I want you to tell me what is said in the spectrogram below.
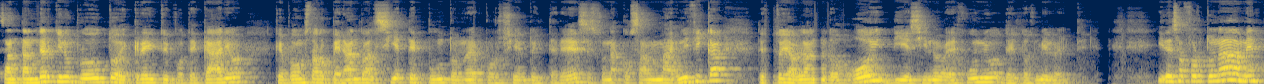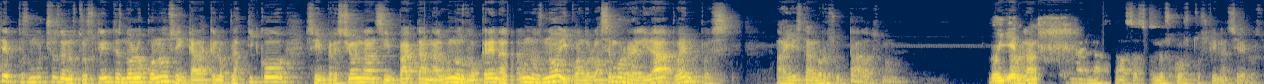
Santander tiene un producto de crédito hipotecario que podemos estar operando al 7.9% de interés. Es una cosa magnífica. Te estoy hablando hoy, 19 de junio del 2020. Y desafortunadamente, pues muchos de nuestros clientes no lo conocen. Cada que lo platico, se impresionan, se impactan. Algunos lo creen, algunos no. Y cuando lo hacemos realidad, bueno, pues ahí están los resultados, ¿no? Muy bien. Hablando de las tasas y los costos financieros.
